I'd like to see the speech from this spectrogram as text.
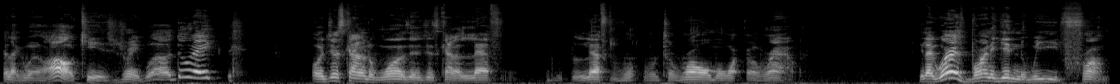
They're like, well, all kids drink. Well, do they? or just kind of the ones that are just kind of left left to roam around. You're like, where is Bronny getting the weed from?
